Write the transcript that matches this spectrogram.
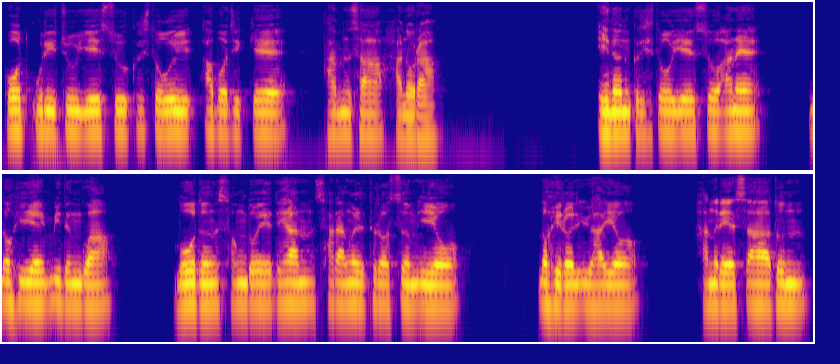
곧 우리 주 예수 그리스도의 아버지께 감사하노라. 이는 그리스도 예수 안에 너희의 믿음과 모든 성도에 대한 사랑을 들었음이요 너희를 위하여 하늘에 쌓아둔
